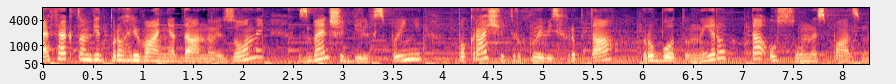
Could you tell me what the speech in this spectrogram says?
Ефектом від прогрівання даної зони зменшить біль в спині, покращить рухливість хребта, роботу нирок та усуне спазми.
